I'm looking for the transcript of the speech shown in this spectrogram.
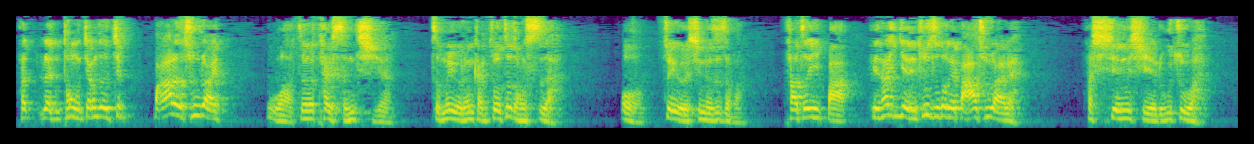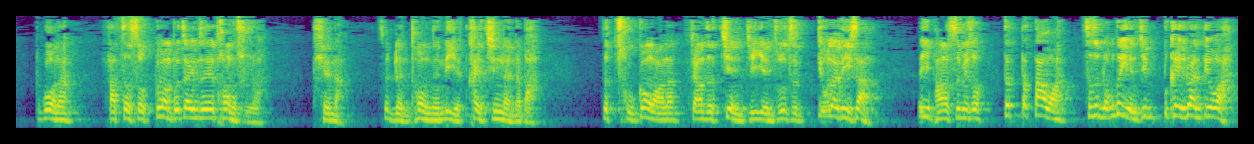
他忍痛将这箭拔了出来。哇！真的太神奇了！怎么有人敢做这种事啊？哦，最恶心的是什么？他这一把连他眼珠子都给拔出来了，他鲜血如注啊！不过呢。他这时候根本不在意这些痛楚了。天哪，这忍痛能力也太惊人了吧！这楚共王呢，将这剑及眼珠子丢在地上。一旁的士兵说：“大大大王，这是龙的眼睛，不可以乱丢啊！”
